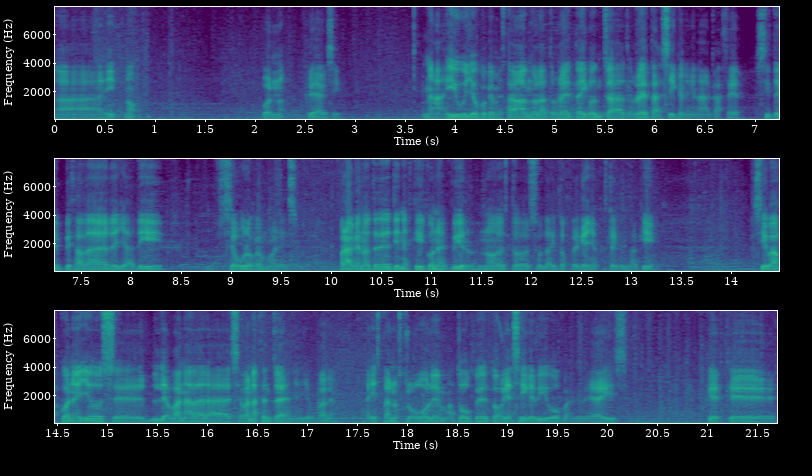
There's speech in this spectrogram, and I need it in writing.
Ahí, no. Pues no, creía que sí. Nada, ahí huyo porque me está dando la torreta y contra la torreta así que no hay nada que hacer. Si te empieza a dar ella a ti, seguro que mueres. Para que no te dé tienes que ir con esbirros, ¿no? Estos soldaditos pequeños que estoy viendo aquí. Si vas con ellos, eh, les van a dar se van a centrar en ellos, ¿vale? Ahí está nuestro golem a tope, todavía sigue vivo para que veáis que es que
